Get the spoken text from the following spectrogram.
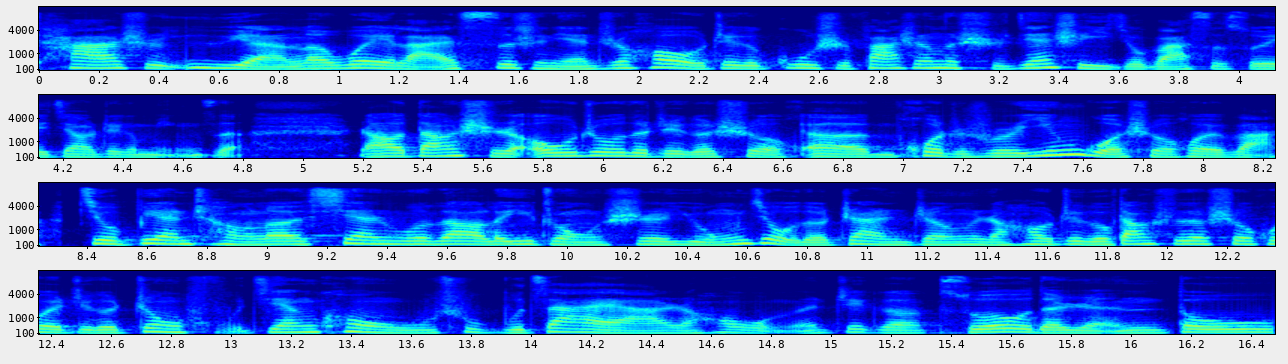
他是预言了未来四十年之后这个故事发生的时间是一九八四，所以叫这个名字。然后当时欧洲的这个社呃或者说是英国社会吧，就变成了陷入到了一种是永久的战争。然后这个当时的社会这个政府监控无处不在啊，然后我们这个所有的人都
